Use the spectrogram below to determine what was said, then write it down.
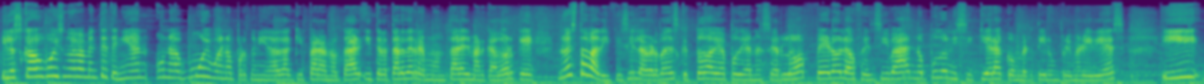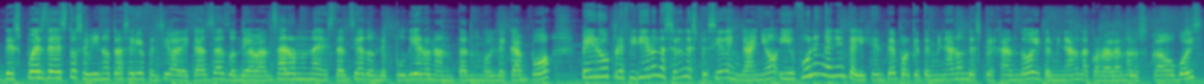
Y los Cowboys nuevamente tenían una muy buena oportunidad aquí para anotar y tratar de remontar el marcador que no estaba difícil, la verdad es que todavía podían hacerlo, pero la ofensiva no pudo ni siquiera convertir un primero y diez. Y después de esto se vino otra serie ofensiva de Kansas donde avanzaron una distancia donde pudieron anotar un gol de campo, pero prefirieron hacer una especie de engaño y fue un engaño inteligente porque que terminaron despejando y terminaron acorralando a los Cowboys.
